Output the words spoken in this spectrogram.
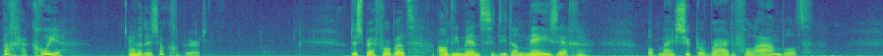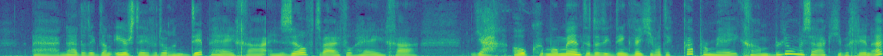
Dan ga ik groeien. En dat is ook gebeurd. Dus bijvoorbeeld al die mensen die dan nee zeggen op mijn super waardevolle aanbod. Uh, nadat ik dan eerst even door een dip heen ga en zelftwijfel heen ga. Ja, ook momenten dat ik denk, weet je wat, ik kap ermee. Ik ga een bloemenzaakje beginnen.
